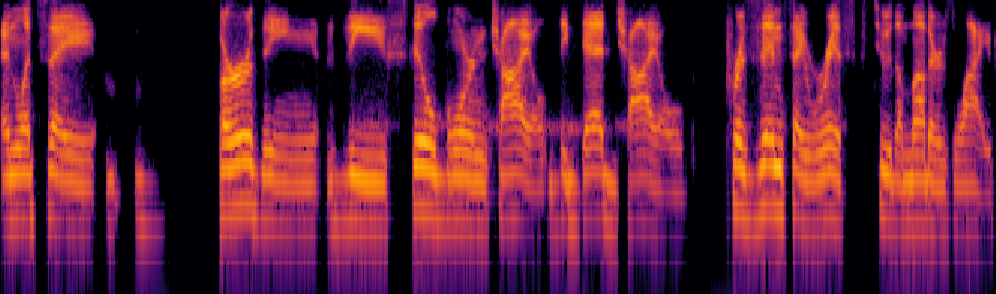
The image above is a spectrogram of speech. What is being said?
and let's say birthing the stillborn child, the dead child, presents a risk to the mother's life.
